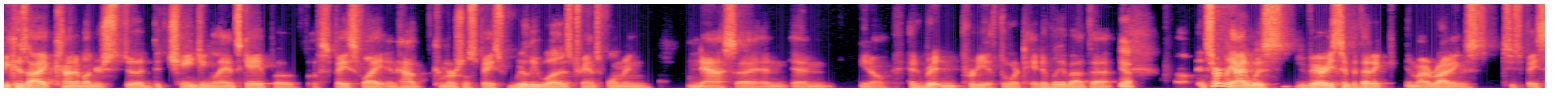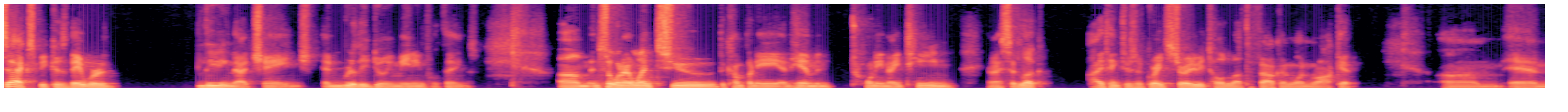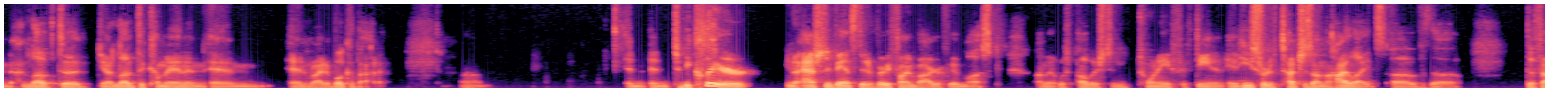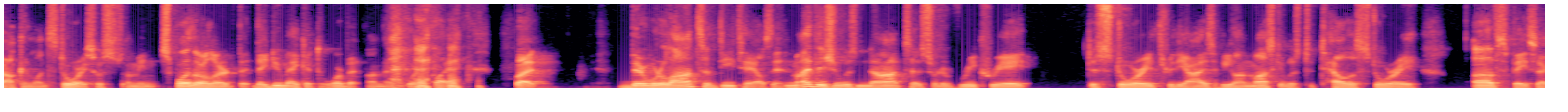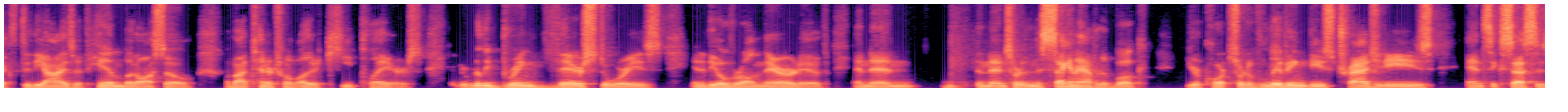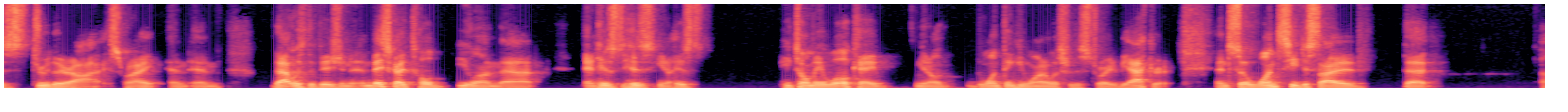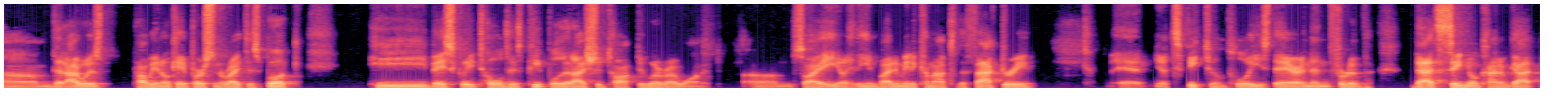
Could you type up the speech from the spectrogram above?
because I kind of understood the changing landscape of, of space flight and how commercial space really was transforming NASA and and you know had written pretty authoritatively about that. Yeah. Um, and certainly I was very sympathetic in my writings to SpaceX because they were leading that change and really doing meaningful things. Um, and so when I went to the company and him in 2019, and I said, look, I think there's a great story to be told about the Falcon 1 rocket um, and I'd love to, you know, I'd love to come in and and and write a book about it. Um, and and to be clear, you know, Ashlee Vance did a very fine biography of Musk. Um, it was published in 2015, and, and he sort of touches on the highlights of the the Falcon One story. So, I mean, spoiler alert: they do make it to orbit on that fourth flight, but there were lots of details. And my vision was not to sort of recreate the story through the eyes of Elon Musk. It was to tell the story of SpaceX through the eyes of him, but also about 10 or 12 other key players and to really bring their stories into the overall narrative. And then, and then sort of in the second half of the book, you're sort of living these tragedies and successes through their eyes. Right. And, and that was the vision. And basically I told Elon that and his, his, you know, his, he told me, well, okay, you know, the one thing he wanted was for the story to be accurate. And so once he decided that um, that I was probably an okay person to write this book, he basically told his people that I should talk to whoever I wanted. Um, so I, you know, he invited me to come out to the factory and you know speak to employees there, and then sort of that signal kind of got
